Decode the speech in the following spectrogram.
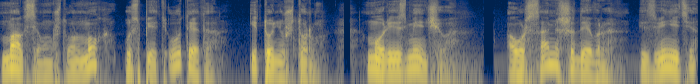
Максимум, что он мог успеть, вот это, и то не в шторм. Море изменчиво. А уж сами шедевры, извините,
